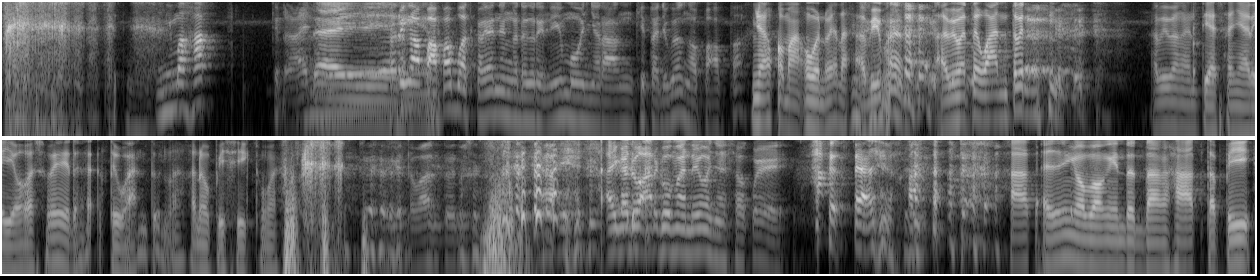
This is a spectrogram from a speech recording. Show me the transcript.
Ini mah hak. Ada. tapi nggak apa-apa buat kalian yang ngedengerin ini mau nyerang kita juga nggak apa-apa. Ya kemaun we lah. Abi mah abi mah teu wantun. Abi mah ngantiasa nyarios we dah teu wantun lah kana fisik mah. Gitu wantun. Ayo gak dua argumen deh nya sok we hak. Hak. Ini ngomongin tentang hak tapi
